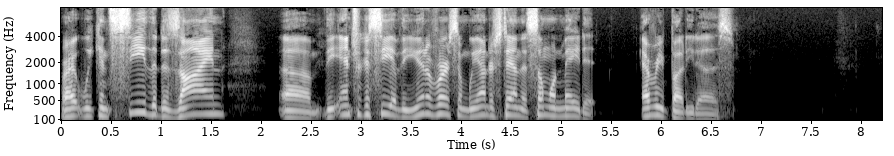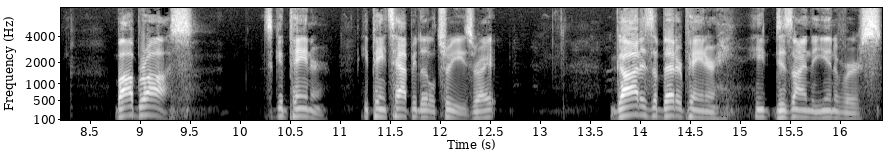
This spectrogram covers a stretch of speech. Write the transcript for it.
right? We can see the design, um, the intricacy of the universe, and we understand that someone made it. Everybody does. Bob Ross, he's a good painter. He paints happy little trees, right? God is a better painter. He designed the universe.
